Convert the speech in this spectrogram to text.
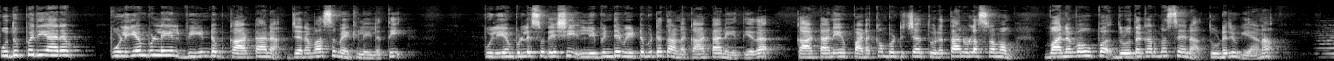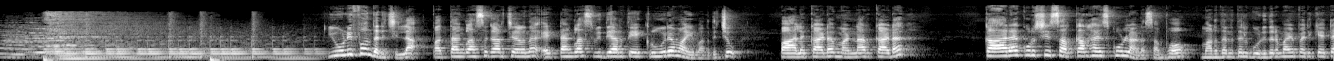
പുതുപ്പരിയാരം പുളിയമ്പിള്ളയിൽ വീണ്ടും കാട്ടാന ജനവാസ മേഖലയിലെത്തി. പുളിയമ്പുള്ളി സ്വദേശി ലിബിന്റെ വീട്ടുമുറ്റത്താണ് കാട്ടാന എത്തിയത്. കാട്ടാനയെ പടക്കം പൊട്ടിച്ച് തുരത്താനുള്ള ശ്രമം വനംവകുപ്പ് ദ്രുതകർമ്മസേന തുടരുകയാണ്. യൂണിഫോം ധരിച്ചില്ല. പത്താം ക്ലാസ്സുകാർ ചേർന്ന് എട്ടാം ക്ലാസ് വിദ്യാർത്ഥിയെ ക്രൂരമായി മർദ്ദിച്ചു. പാലക്കാട് മണ്ണാർക്കാട് കാരാക്കുറിശി സർക്കാർ ഹൈസ്കൂളിലാണ് സംഭവം. മർദ്ദനത്തിൽ ഗുരുതരമായി പരിക്കേറ്റ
